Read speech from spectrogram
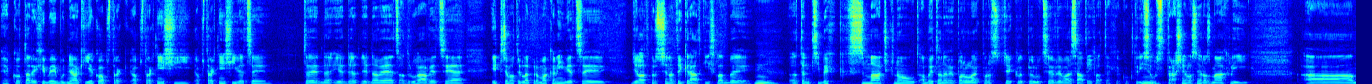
jako tady chybějí buď nějaký jako abstrak, abstraktnější, abstraktnější věci, to je jedna, jedna, jedna věc a druhá věc je i třeba tyhle promakané věci dělat prostě na ty krátké skladby, Hmm. ten příběh smáčknout, aby to nevypadalo jak prostě klipy Lucie v 90. letech, jako, který Hmm. jsou strašně vlastně rozmáchlí. A,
